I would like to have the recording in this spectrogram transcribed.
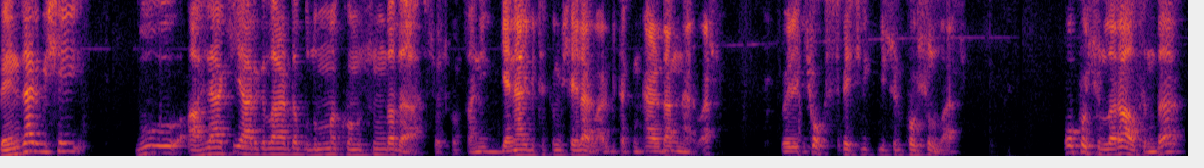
Benzer bir şey bu ahlaki yargılarda bulunma konusunda da söz konusu. Hani genel bir takım şeyler var, bir takım erdemler var. Böyle çok spesifik bir sürü koşul var. O koşullar altında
